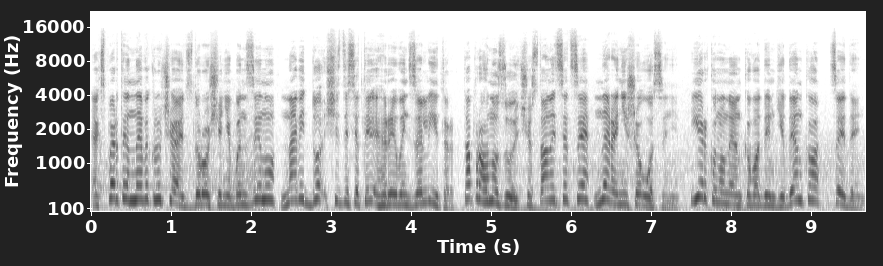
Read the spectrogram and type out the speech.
Експерти не виключають здорожчання бензину навіть до 60 гривень за літр та прогнозують, що станеться це не раніше осені. Ігор Кононенко, Вадим Діденко. Цей день.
